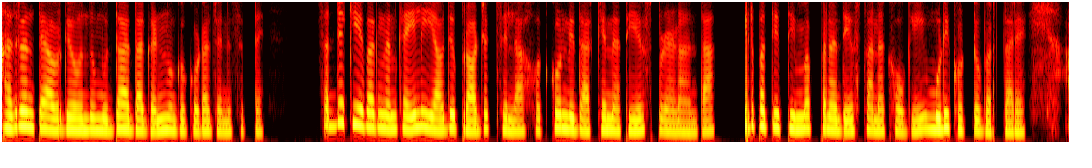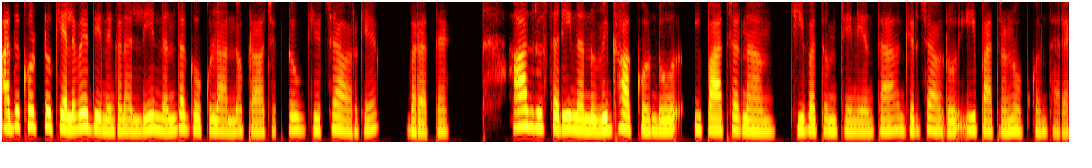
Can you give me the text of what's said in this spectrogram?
ಅದರಂತೆ ಅವ್ರಿಗೆ ಒಂದು ಮುದ್ದಾದ ಗಂಡು ಮಗು ಕೂಡ ಜನಿಸುತ್ತೆ. ಸದ್ಯಕ್ಕೆ ಇವಾಗ ನನ್ನ ಕೈಲಿ ಯಾವುದೇ ಪ್ರಾಜೆಕ್ಟ್ಸ್ ಇಲ್ಲ, ಹೊತ್ಕೊಂಡಿದ್ದ ಹರಕೆನ ತೀರಿಸ್ಬಿಡೋಣ ಅಂತ ತಿರುಪತಿ ತಿಮ್ಮಪ್ಪನ ದೇವಸ್ಥಾನಕ್ಕೆ ಹೋಗಿ ಮುಡಿ ಕೊಟ್ಟು ಬರ್ತಾರೆ. ಅದು ಕೊಟ್ಟು ಕೆಲವೇ ದಿನಗಳಲ್ಲಿ ನಂದಗೋಕುಲ ಅನ್ನೋ ಪ್ರಾಜೆಕ್ಟು ಗಿರ್ಜಾ ಅವ್ರಿಗೆ ಬರುತ್ತೆ. ಆದರೂ ಸರಿ ನಾನು ವಿಗ್ ಹಾಕ್ಕೊಂಡು ಈ ಪಾತ್ರನ ಜೀವ ತುಂಬ್ತೀನಿ ಅಂತ ಗಿರ್ಜಾ ಅವರು ಈ ಪಾತ್ರನ ಒಪ್ಕೊತಾರೆ.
